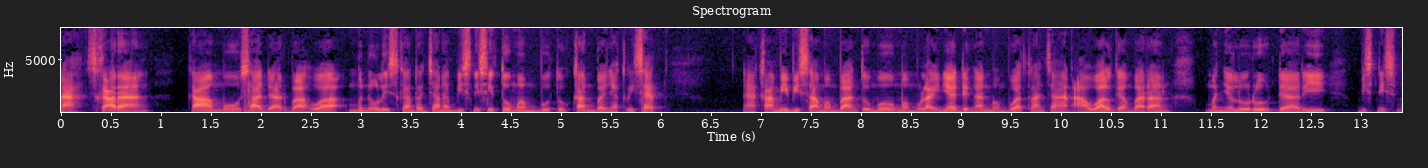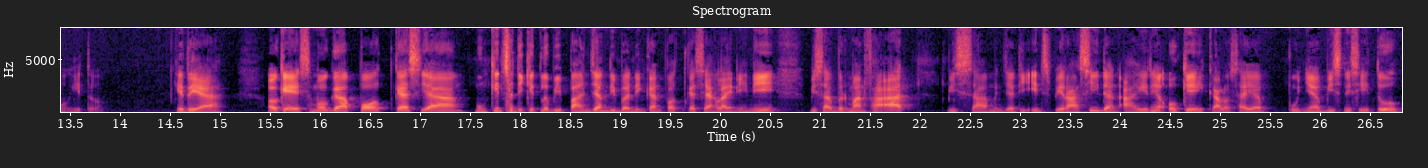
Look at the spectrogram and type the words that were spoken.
Nah, sekarang kamu sadar bahwa menuliskan rencana bisnis itu membutuhkan banyak riset. Nah, kami bisa membantumu memulainya dengan membuat rancangan awal gambaran menyeluruh dari bisnismu itu. Gitu ya. Oke, semoga podcast yang mungkin sedikit lebih panjang dibandingkan podcast yang lain ini bisa bermanfaat, bisa menjadi inspirasi dan akhirnya oke okay, kalau saya punya bisnis itu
